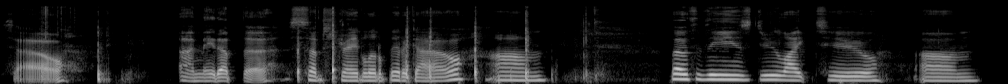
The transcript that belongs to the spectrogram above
so I made up the substrate a little bit ago. Um, both of these do like to, um,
